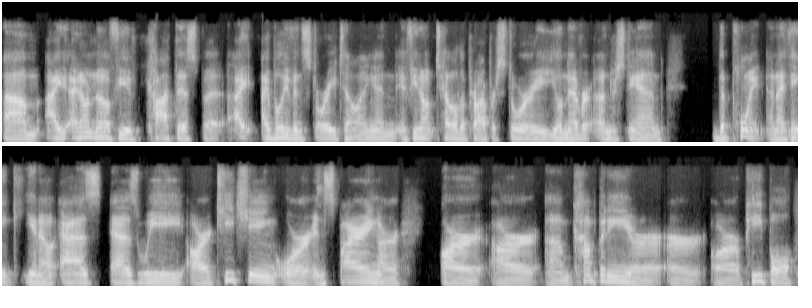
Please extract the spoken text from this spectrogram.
um, I I don't know if you've caught this, but I I believe in storytelling, and if you don't tell the proper story, you'll never understand the point. and i think you know as as we are teaching or inspiring our our our um, company or, or our people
